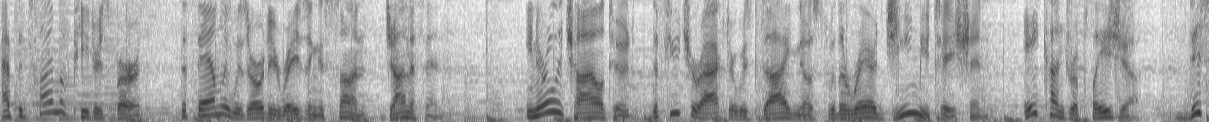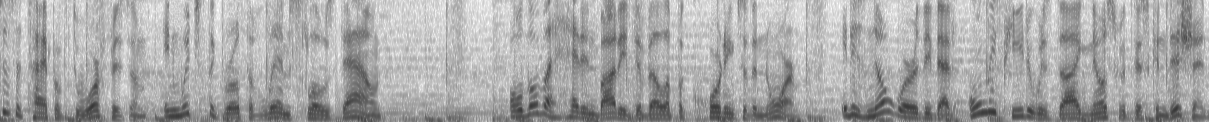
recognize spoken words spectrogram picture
at the time of Peter's birth, the family was already raising a son, Jonathan. In early childhood, the future actor was diagnosed with a rare gene mutation, achondroplasia, This is a type of dwarfism in which the growth of limbs slows down. Although the head and body develop according to the norm, it is noteworthy that only Peter was diagnosed with this condition.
